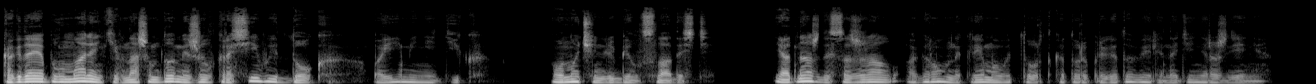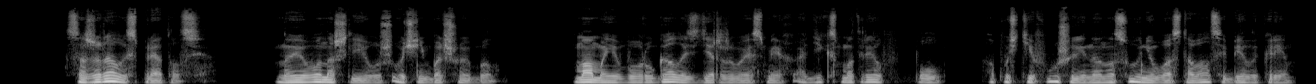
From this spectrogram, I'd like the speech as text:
Когда я был маленький, в нашем доме жил красивый дог по имени Дик. Он очень любил сладости. И однажды сожрал огромный кремовый торт, который приготовили на день рождения. Сожрал и спрятался. Но его нашли, уж очень большой был. Мама его ругала, сдерживая смех, а Дик смотрел в пол, опустив уши, и на носу у него оставался белый крем.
